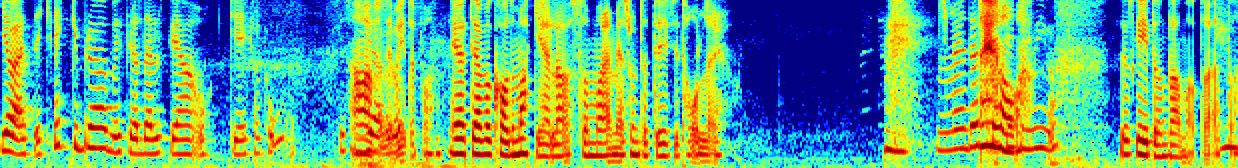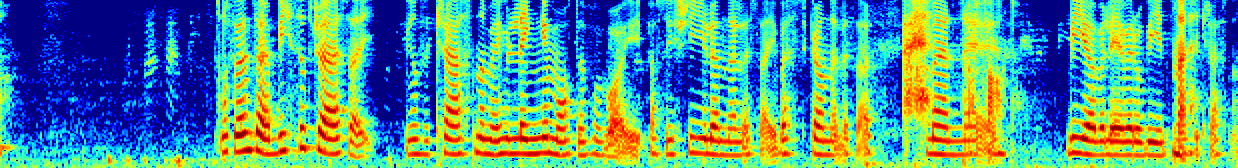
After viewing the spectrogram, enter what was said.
Jag äter knäckebröd med Philadelphia och eh, kalkon. Det Ja, jag får se vad jag hittar på. Jag äter avokadomackor hela sommaren men jag tror inte att det riktigt håller. Nej, det är svårt Ja. ekonomi va? Jag ska hitta något annat att äta. Och sen så här, vissa tror jag är så här, ganska kräsna med hur länge maten får vara i, alltså i kylen eller så här, i väskan eller så här. Men Vad eh, vi överlever och vi är inte så kräsna.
